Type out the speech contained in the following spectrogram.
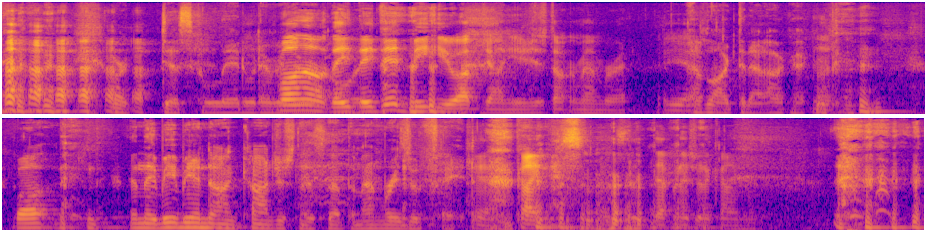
or disc lid, whatever. Well, no, they, they did beat you up, John. You just don't remember it. Yeah, I've locked it out. Okay. well, then they beat me into unconsciousness that the memories would fade. Yeah, kindness. That's the definition of kindness.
